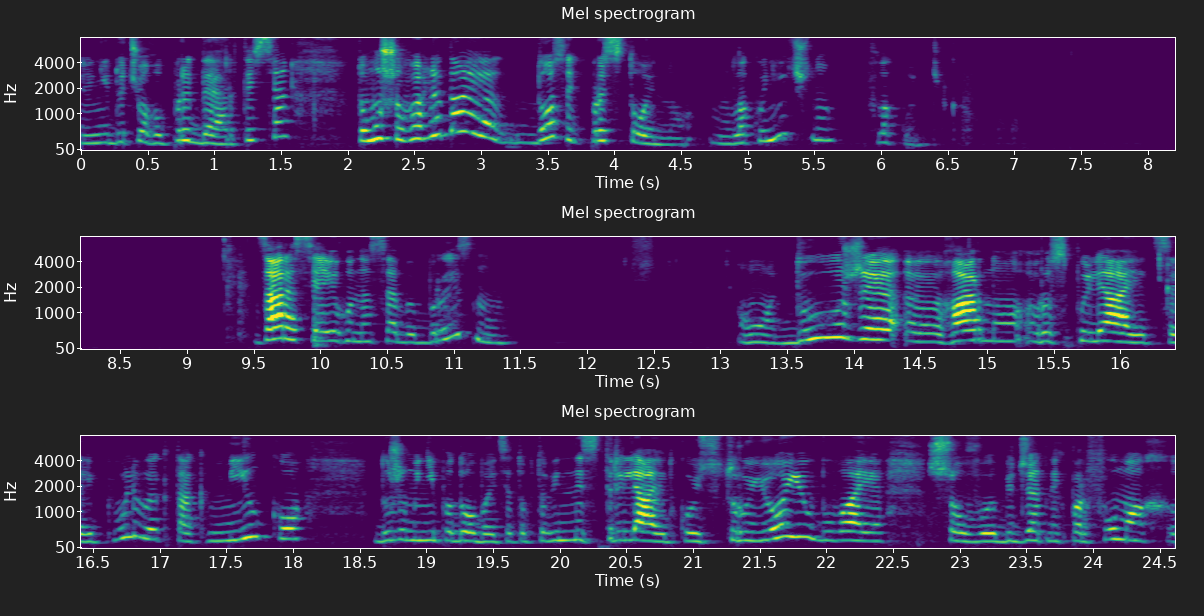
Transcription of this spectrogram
ні до чого придертися, тому що виглядає досить пристойно, лаконічно флакончик. Зараз я його на себе бризну. О, Дуже е, гарно розпиляє цей пульвик, так мілко. Дуже мені подобається. Тобто він не стріляє такою струєю. Буває, що в бюджетних парфумах е,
